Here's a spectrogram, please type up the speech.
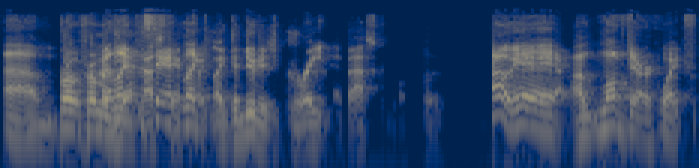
Um, from, from a like DFS standpoint, like, like the dude is great at basketball. But. Oh yeah, yeah, I love Derrick White for,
